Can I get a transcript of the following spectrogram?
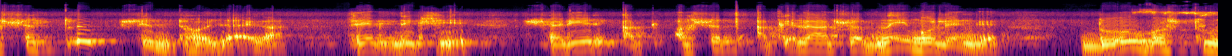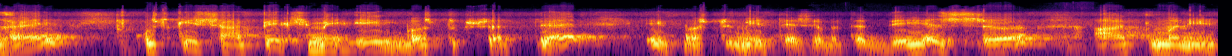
असत्य सिद्ध हो जाएगा। देख, देखिए, शरीर असत अकेला असत नहीं बोलेंगे। दो वस्तु है, उसके सापेक्ष में एक वस्तु सत्य है, एक वस्तु मिथ्या से बता देह आत्मनि,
